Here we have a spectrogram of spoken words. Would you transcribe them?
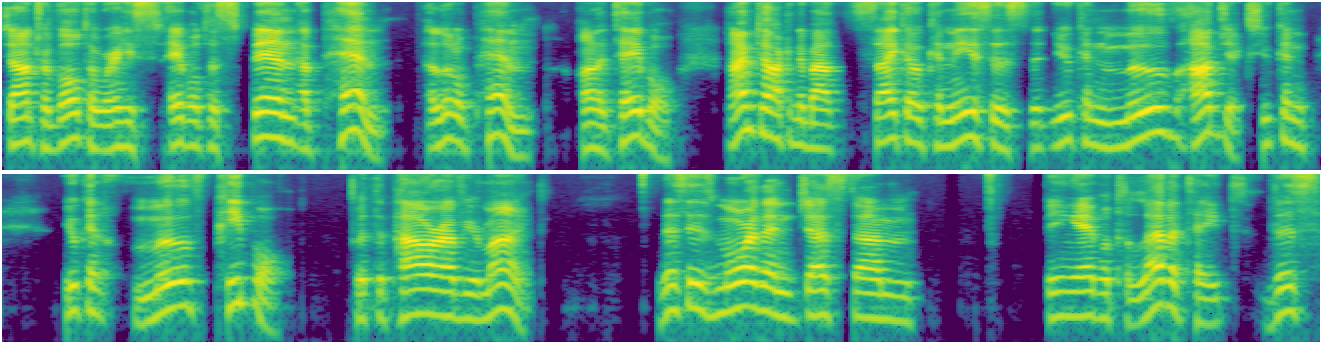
John Travolta, where he's able to spin a pen, a little pen on a table. I'm talking about psychokinesis that you can move objects, you can, you can move people with the power of your mind. This is more than just um, being able to levitate this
